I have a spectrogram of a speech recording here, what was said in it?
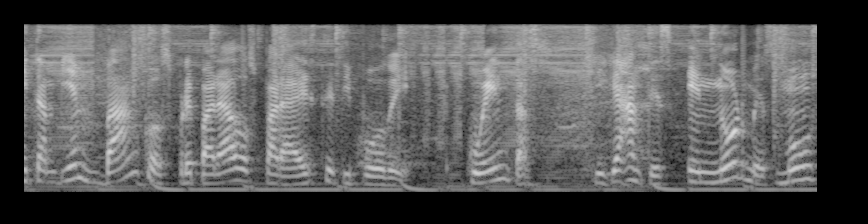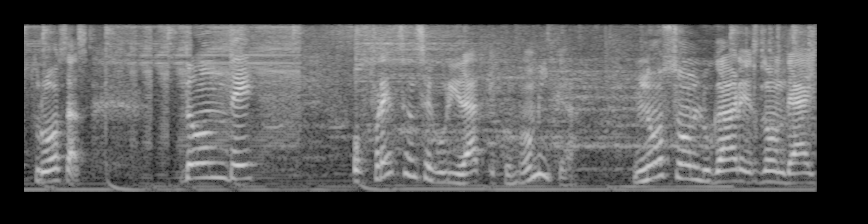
y también bancos preparados para este tipo de cuentas gigantes, enormes, monstruosas, donde ofrecen seguridad económica. No son lugares donde hay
